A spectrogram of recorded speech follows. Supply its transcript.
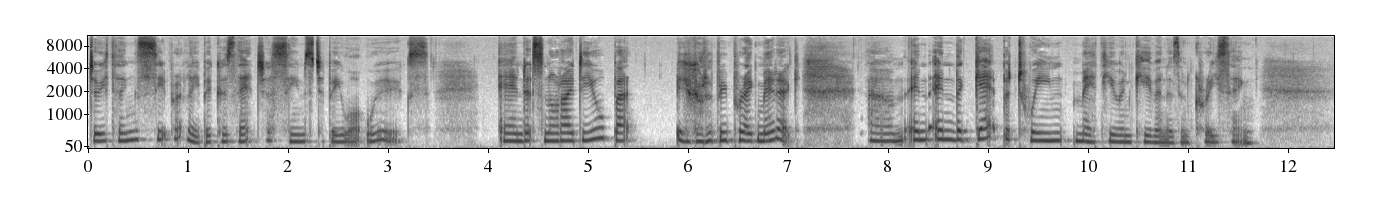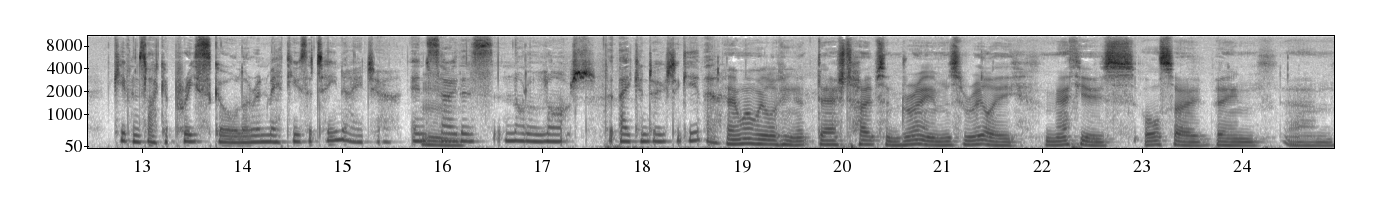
do things separately because that just seems to be what works. And it's not ideal, but you've got to be pragmatic. Um, and, and the gap between Matthew and Kevin is increasing. Kevin's like a preschooler and Matthew's a teenager. And mm. so hmm. there's not a lot that they can do together. And when we're looking at dashed hopes and dreams, really, Matthew's also been um,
